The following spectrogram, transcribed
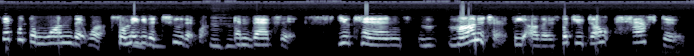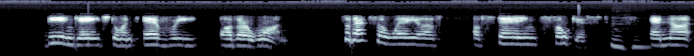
stick with the one that works, or maybe the mm-hmm. two that work, mm-hmm. and that's it. You can m- monitor the others, but you don't have to be engaged on every other one. So that's a way of of staying focused mm-hmm. and not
